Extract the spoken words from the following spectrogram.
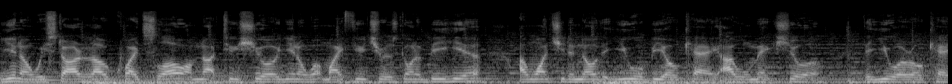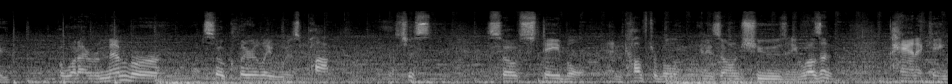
you know, we started out quite slow. I'm not too sure, you know, what my future is going to be here. I want you to know that you will be okay. I will make sure that you are okay. But what I remember so clearly was Pop was just so stable and comfortable in his own shoes, and he wasn't panicking.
